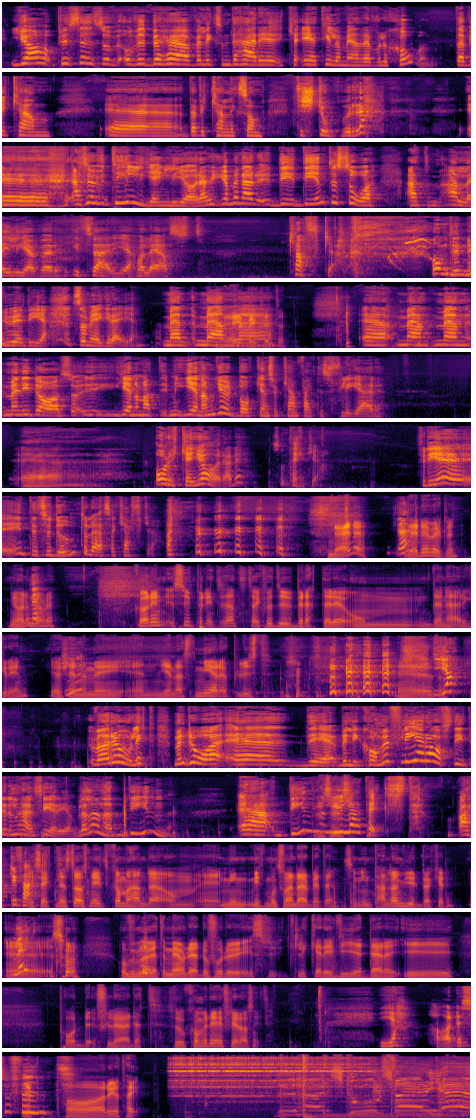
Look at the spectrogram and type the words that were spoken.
Ja, precis. Och, och vi behöver liksom, det här är, är till och med en revolution. Där vi kan, eh, där vi kan liksom förstora. Eh, alltså tillgängliggöra. Jag menar, det, det är inte så att alla elever i Sverige har läst Kafka. Om det nu är det som är grejen. Men, men, Nej, eh, verkligen inte. Eh, men, men, men idag så genom, att, genom ljudboken så kan faktiskt fler eh, orka göra det. Så tänker jag. För det är inte så dumt att läsa Kafka. Nej, nej. Ja. Nej, det är verkligen. Jag håller med om det. Karin, superintressant. Tack för att du berättade om den här grejen. Jag känner Mm. mig en, genast mer upplyst. eh, ja, vad roligt. Men då, eh, det, men det kommer fler avsnitt i den här serien. Bland annat din. Eh, din Precis. lilla text. Artefakt. Exakt, nästa avsnitt kommer handla om eh, min, mitt motsvarande arbete som inte handlar om ljudböcker. Eh, Nej. så, och vill man veta mer om det, då får du klicka dig vidare i poddflödet. Så kommer det fler avsnitt. Ja, ha det så fint. Ha det gött, hej! Det här är Skolsverige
